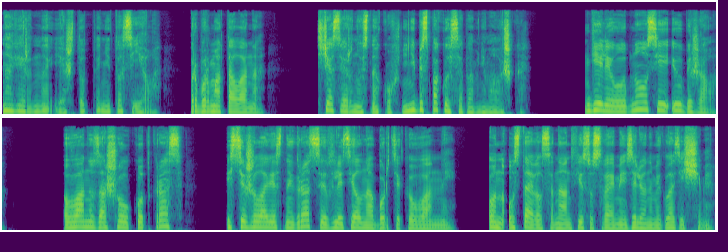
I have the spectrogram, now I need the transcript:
«Наверное, я что-то не то съела», — пробормотала она. «Сейчас вернусь на кухню. Не беспокойся обо мне, малышка». Гелия улыбнулась ей и убежала. В ванну зашел кот Крас и с тяжеловесной грацией взлетел на бортик в ванной. Он уставился на Анфису своими зелеными глазищами.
